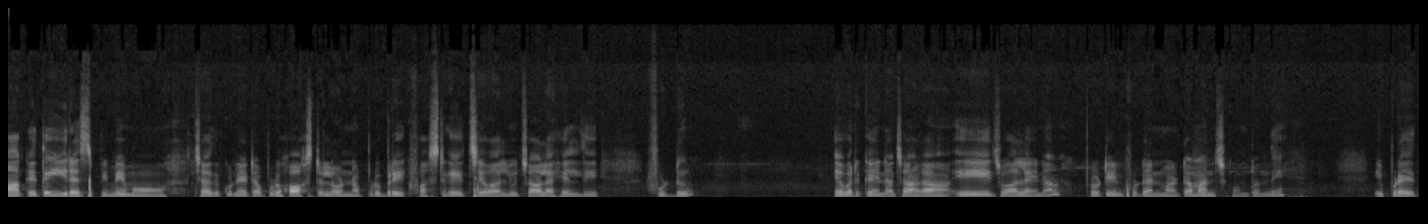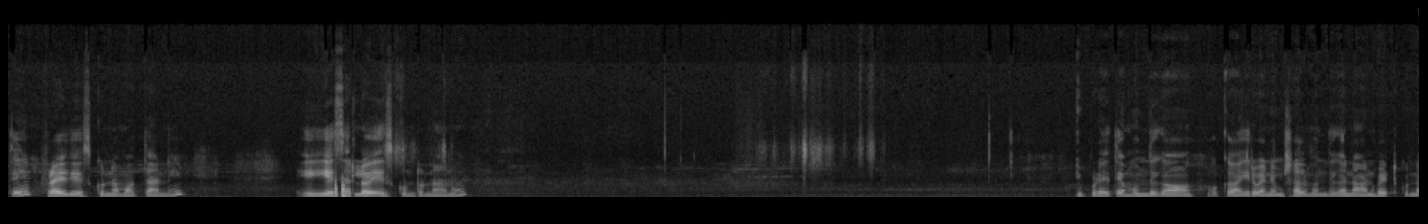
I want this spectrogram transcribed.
మాకైతే ఈ రెసిపీ మేము చదువుకునేటప్పుడు హాస్టల్లో ఉన్నప్పుడు బ్రేక్ఫాస్ట్గా ఇచ్చేవాళ్ళు. చాలా హెల్దీ ఫుడ్. ఎవరికైనా చాలా ఏ ఏజ్ వాళ్ళైనా ప్రోటీన్ ఫుడ్ అనమాట మంచిగా ఉంటుంది. ఇప్పుడైతే ఫ్రై చేసుకున్న మొత్తాన్ని ఈ ఎసర్లో వేసుకుంటున్నాను. ఇప్పుడైతే ముందుగా ఒక ఇరవై నిమిషాల ముందుగా నానబెట్టుకున్న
